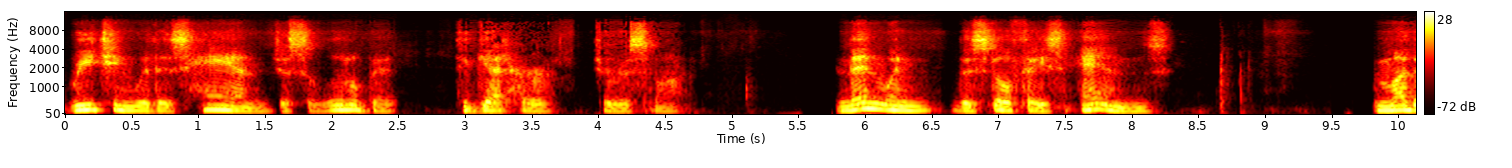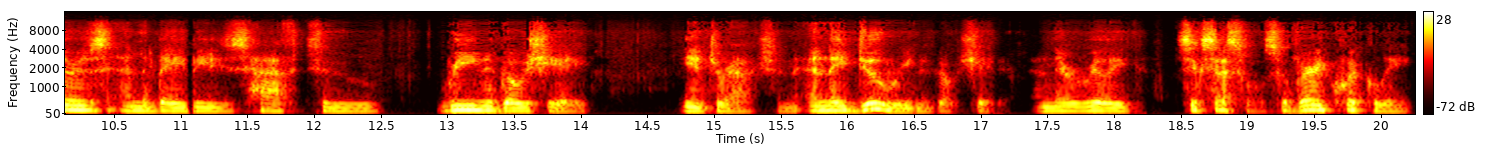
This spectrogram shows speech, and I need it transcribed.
reaching with his hand just a little bit to get her to respond. And then when the still face ends, the mothers and the babies have to renegotiate the interaction, and they do renegotiate it, and they're really successful. So, very quickly,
